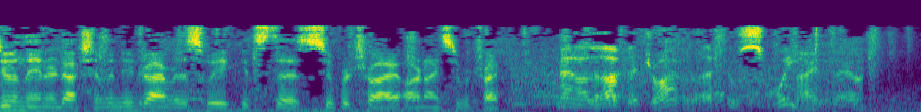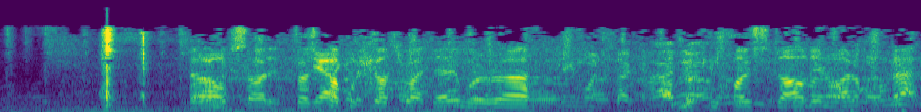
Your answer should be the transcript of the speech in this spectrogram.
doing the introduction of a new driver this week. It's the SuperTri, R9 SuperTri. Man, I love that driver. That feels sweet. Man, I'm excited. First Yeah, couple of shots right there were uh, looking close to dialed in right off the bat.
